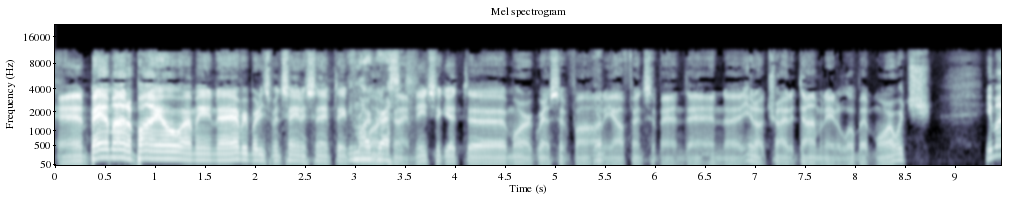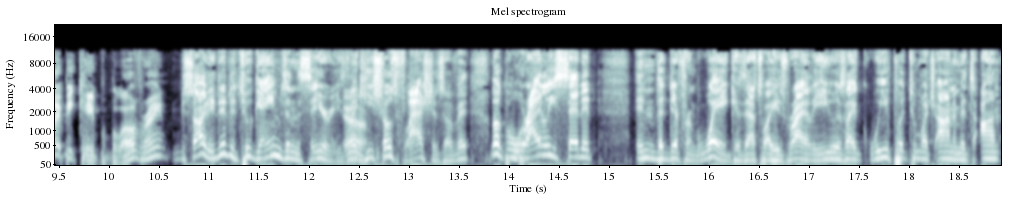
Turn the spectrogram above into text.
and Bam Adebayo. I mean, uh, everybody's been saying the same thing Be for a long aggressive. time. Needs to get uh, more aggressive uh, on the offensive end and uh, you know try to dominate a little bit more, which he might be capable of, right? Besides, he did it two games in the series. Like he shows flashes of it. Look, Riley said it in the different way because that's why he's Riley. He was like, "We put too much on him. It's on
